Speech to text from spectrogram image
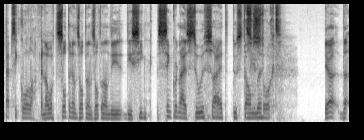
Pepsi Cola. en dan wordt zotter en zotter en zotter dan die, die syn- synchronized suicide Dat is toestanden. gestoord. Ja, da-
